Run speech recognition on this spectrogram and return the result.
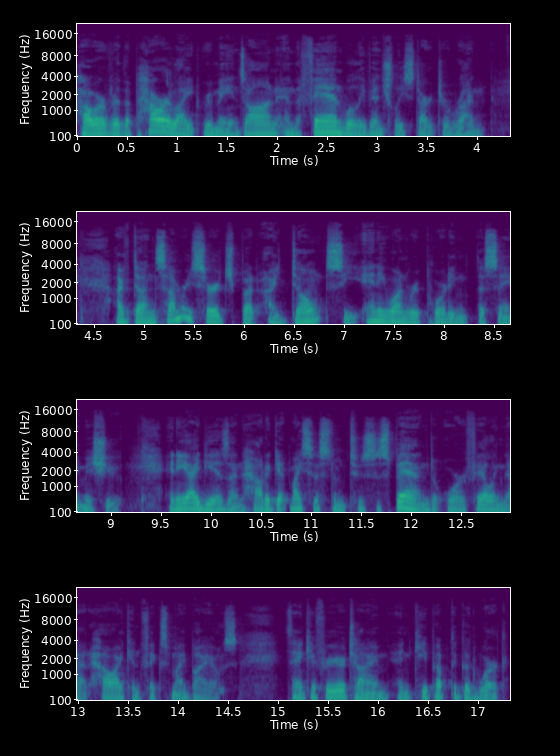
However, the power light remains on and the fan will eventually start to run. I've done some research, but I don't see anyone reporting the same issue. Any ideas on how to get my system to suspend, or failing that, how I can fix my BIOS? Thank you for your time and keep up the good work,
